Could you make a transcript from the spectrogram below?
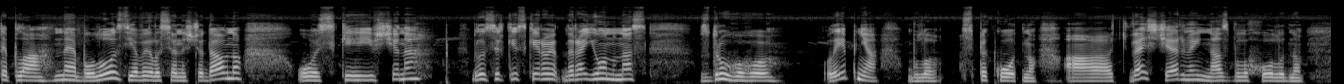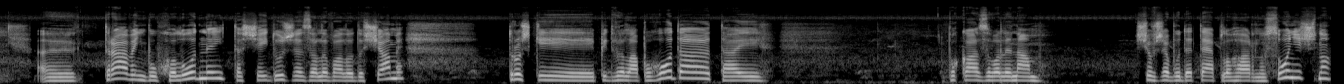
тепла не було, з'явилося нещодавно. Ось Київщина, Білоцерківський район у нас з 2 липня було спекотно, а весь червень у нас було холодно. Е, Травень був холодний та ще й дуже заливало дощами. Трошки підвела погода, та й показували нам, що вже буде тепло, гарно, сонячно.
